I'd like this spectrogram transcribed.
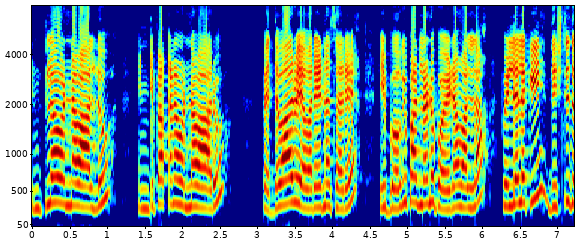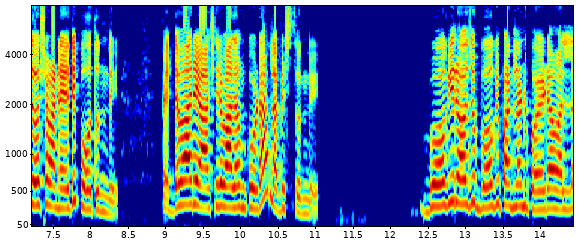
ఇంట్లో ఉన్నవాళ్ళు ఇంటి పక్కన ఉన్నవారు పెద్దవారు ఎవరైనా సరే ఈ భోగి పండ్లను పోయడం వల్ల పిల్లలకి దిష్టి దోషం అనేది పోతుంది. పెద్దవారి ఆశీర్వాదం కూడా లభిస్తుంది. భోగి రోజు భోగి పండ్లను పోయడం వల్ల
